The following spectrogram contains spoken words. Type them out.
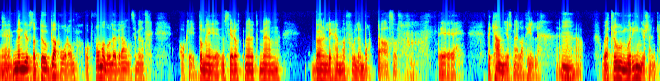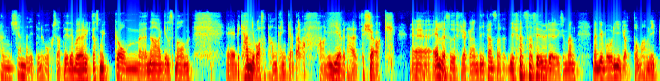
Eh, men just att dubbla på dem och får man då leverans, jag menar, okej, okay, de, de ser ruttna ut men Burnley hemma, fullen borta, alltså det, det kan ju smälla till. Mm. Och jag tror Mourinho kan känna lite nu också att det, det börjar ryktas mycket om Nagelsmann. Eh, det kan ju vara så att han tänker att vad fan, nu ger vi det här ett försök. Eh, eller så försöker han defensa, sig ur det. Liksom. Men, men det vore ju gött om han gick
